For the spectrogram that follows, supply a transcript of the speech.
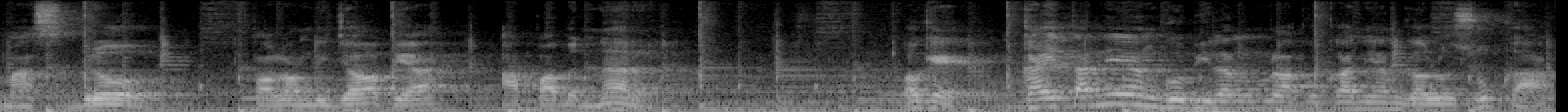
Mas bro, tolong dijawab ya, apa benar? Oke, kaitannya yang gue bilang melakukan yang gak lo suka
